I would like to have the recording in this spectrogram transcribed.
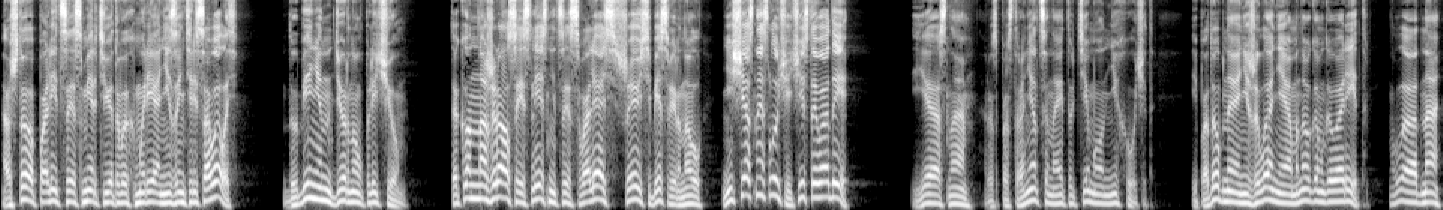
«А что, полиция смертью этого хмыря не заинтересовалась?» Дубинин дернул плечом. «Так он нажрался и с лестницы, свалясь, шею себе свернул. Несчастный случай, чистой воды». «Ясно. Распространяться на эту тему он не хочет. И подобное нежелание о многом говорит. Ладно.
